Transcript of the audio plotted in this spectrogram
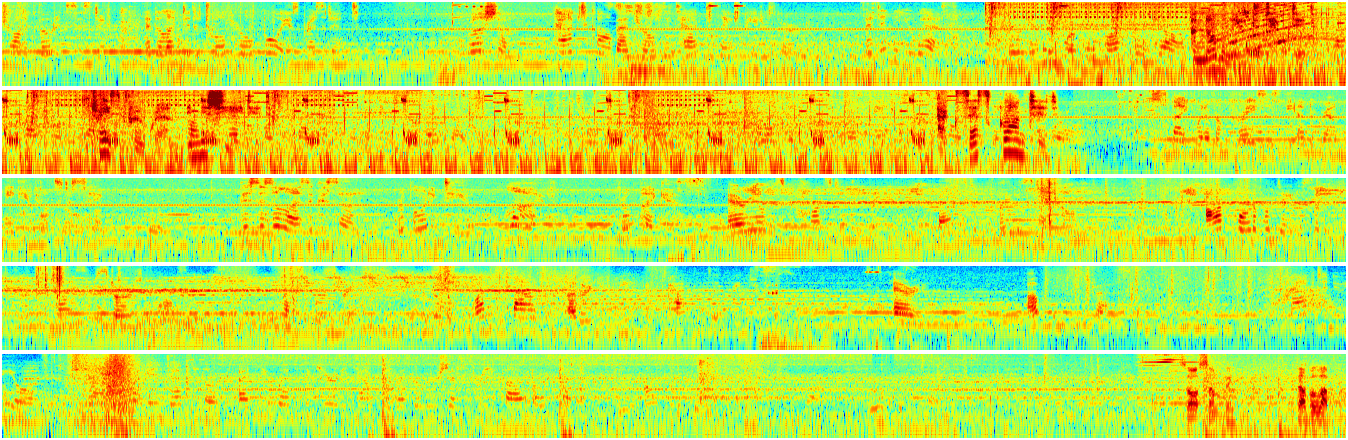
electronic voting system and elected a 12-year-old boy as president. Russia, hacked combat drones attacked St. Petersburg. And in the U.S., millions of workers lost their jobs. Anomaly detected. Trace program initiated. Access granted. recording to saw something. Double up.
